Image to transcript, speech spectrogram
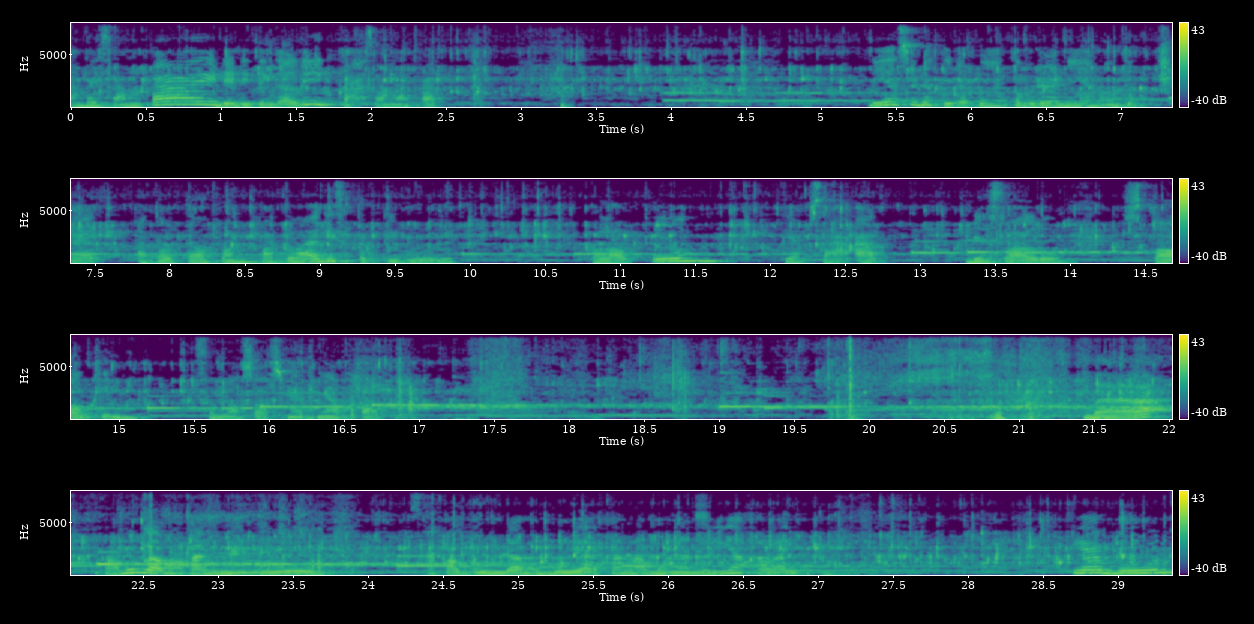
sampai-sampai dia ditinggal nikah sama Fat. Dia sudah tidak punya keberanian untuk chat atau telepon Fat lagi seperti dulu. Walaupun tiap saat dia selalu stalking semua sosmednya Fat. Mbak, kamu gak makan dulu? Sapa bunda membuyarkan lamunan Lia kala itu. Ya bun,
